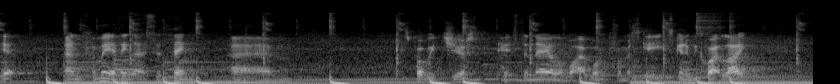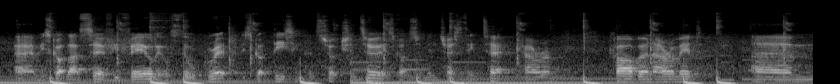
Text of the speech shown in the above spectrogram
Yeah, and for me, I think that's the thing. Um, it's probably just hits the nail on what I want from a ski. It's going to be quite light, um, it's got that surfy feel, it'll still grip, it's got decent construction to it, it's got some interesting tech, carbon, carbon aramid, um,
